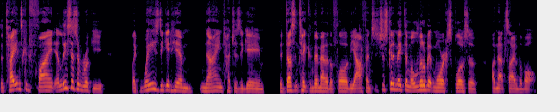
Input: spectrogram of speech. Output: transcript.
the Titans can find at least as a rookie, like ways to get him nine touches a game that doesn't take them out of the flow of the offense. It's just going to make them a little bit more explosive on that side of the ball.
